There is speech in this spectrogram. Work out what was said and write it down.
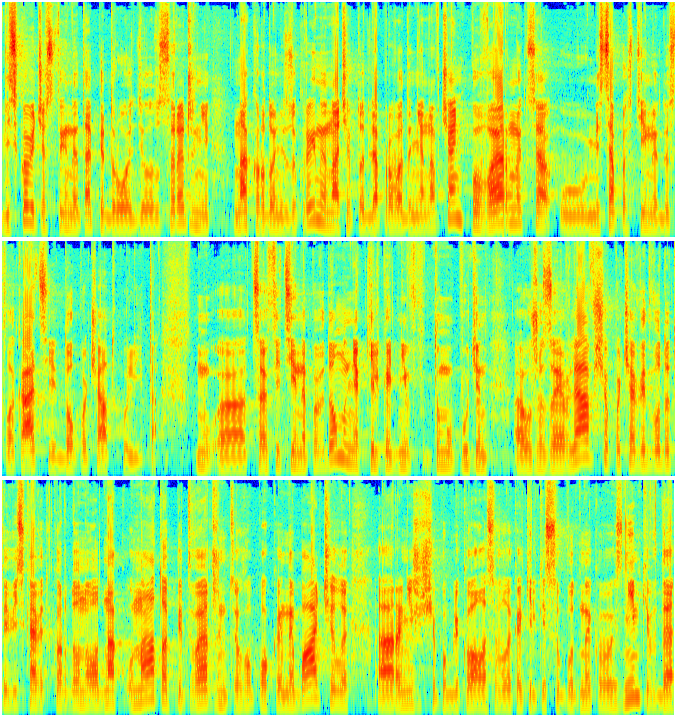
військові частини та підрозділи зосереджені на кордоні з Україною, начебто для проведення навчань, повернуться у місця постійної дислокації до початку літа. Ну е, це офіційне повідомлення. Кілька днів тому Путін е, вже заявляв, що почав відводити війська від кордону. Однак у НАТО підтверджень цього поки не бачили. Е, Раніше ще публікувалася велика кількість супутникових знімків, де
